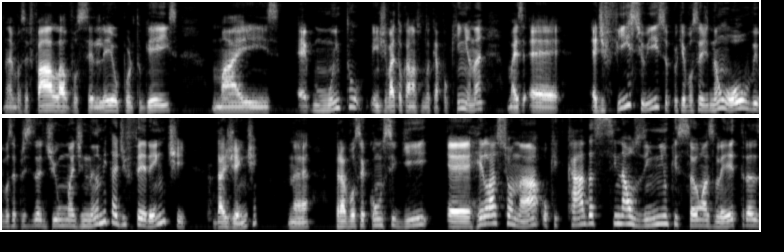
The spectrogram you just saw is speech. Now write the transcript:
né? Você fala, você lê o português, mas é muito. A gente vai tocar no assunto daqui a pouquinho, né? Mas é, é difícil isso porque você não ouve, você precisa de uma dinâmica diferente da gente, né? Para você conseguir é, relacionar o que cada sinalzinho que são as letras,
